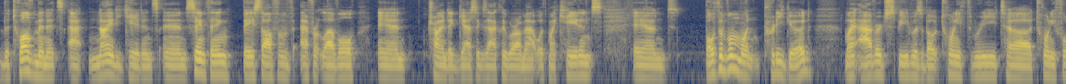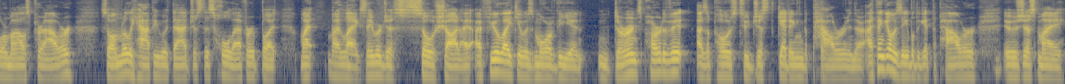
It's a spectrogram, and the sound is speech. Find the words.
the 12 minutes at 90 cadence. And same thing based off of effort level and trying to guess exactly where I'm at with my cadence. And both of them went pretty good. My average speed was about 23 to 24 miles per hour. So I'm really happy with that, just this whole effort. But my, my legs, they were just so shot. I, I feel like it was more of the endurance part of it as opposed to just getting the power in there. I think I was able to get the power. It was just my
